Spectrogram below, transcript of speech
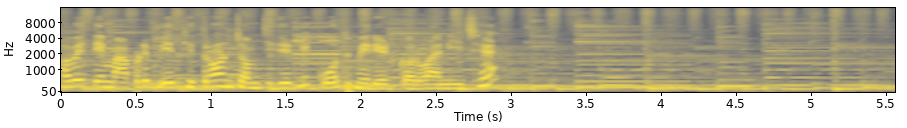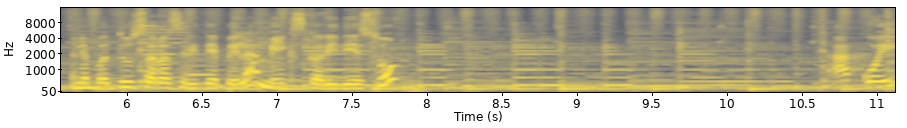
હવે તેમાં આપણે બેથી ત્રણ ચમચી જેટલી કોથમીર એડ કરવાની છે. અને બધું સરસ રીતે પહેલાં મિક્સ કરી દેશું. આ કોઈ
